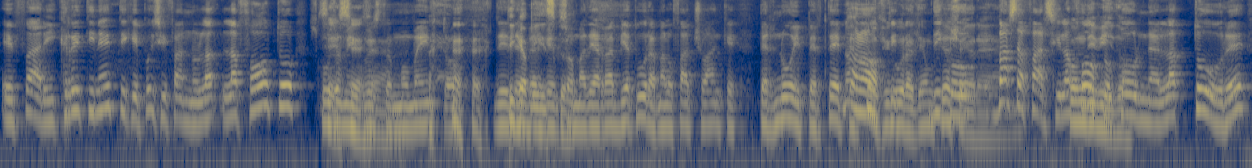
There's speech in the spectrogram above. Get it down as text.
e fare i cretinetti che poi si fanno la, la foto, scusami Sì, sì, questo sì. momento di, Ti perché, insomma, di arrabbiatura, ma lo faccio anche per noi, per te, No, per no, tutti. figurati, è un Dico, piacere. Basta farsi la Condivido. foto con l'attore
